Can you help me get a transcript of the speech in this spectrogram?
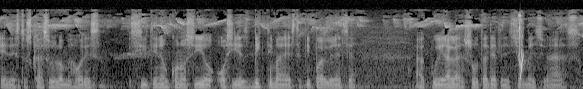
en estos casos lo mejor es, si tiene un conocido o si es víctima de este tipo de violencia, acudir a las rutas de atención mencionadas.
